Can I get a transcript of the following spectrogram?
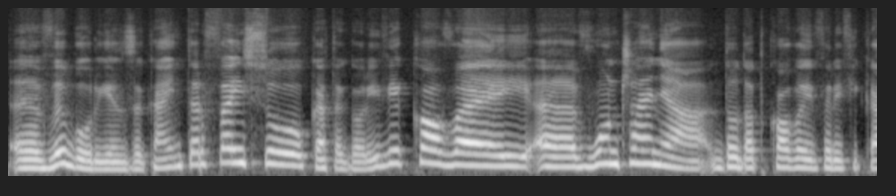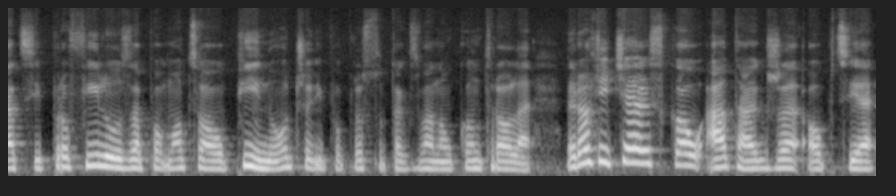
E, wybór języka interfejsu, kategorii wiekowej, e, włączenia dodatkowej weryfikacji profilu za pomocą PIN-u, czyli po prostu tak zwaną kontrolę rodzicielską, a także opcję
